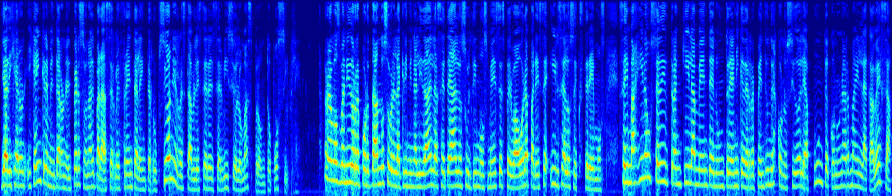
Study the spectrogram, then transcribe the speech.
ya dijeron y que incrementaron el personal para hacerle frente a la interrupción y restablecer el servicio lo más pronto posible. Bueno, hemos venido reportando sobre la criminalidad en la CTA en los últimos meses, pero ahora parece irse a los extremos. ¿Se imagina usted ir tranquilamente en un tren y que de repente un desconocido le apunte con un arma en la cabeza?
